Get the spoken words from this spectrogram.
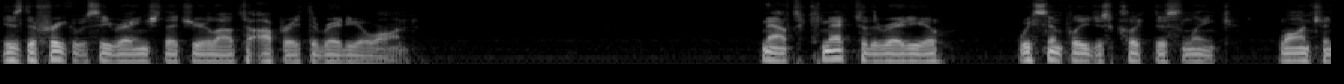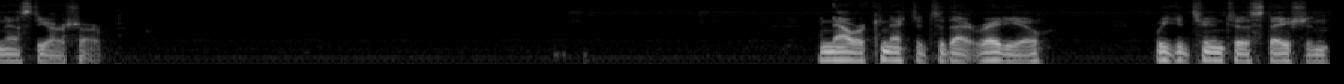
is the frequency range that you're allowed to operate the radio on. Now to connect to the radio, we simply just click this link, launch an SDR Sharp. And now we're connected to that radio. We can tune to a station.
